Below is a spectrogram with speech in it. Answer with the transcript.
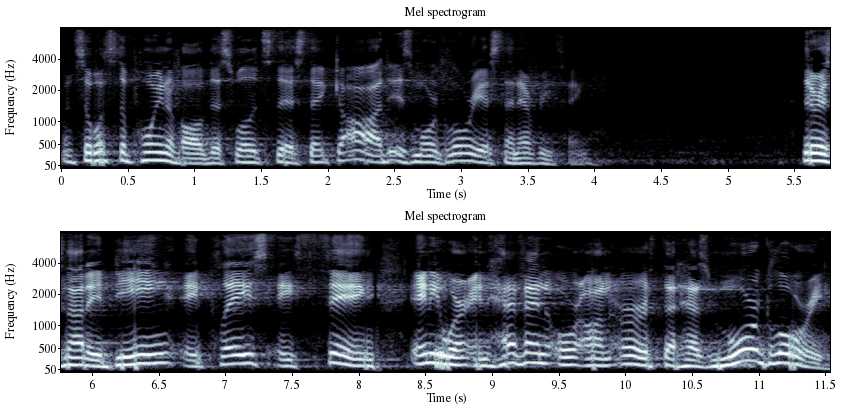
And so, what's the point of all of this? Well, it's this that God is more glorious than everything. There is not a being, a place, a thing anywhere in heaven or on earth that has more glory.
